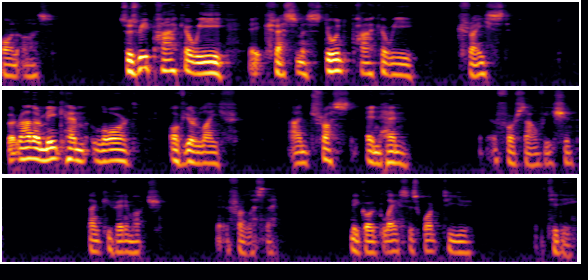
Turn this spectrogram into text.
on us. So as we pack away at Christmas, don't pack away Christ, but rather make Him Lord of your life and trust in Him for salvation. Thank you very much uh, for listening. May God bless His word to you today.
